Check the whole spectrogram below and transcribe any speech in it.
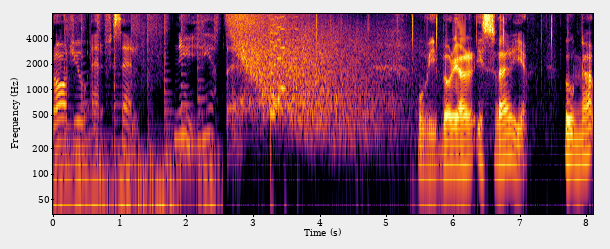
Radio RFSL Nyheter. Och vi börjar i Sverige. Unga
